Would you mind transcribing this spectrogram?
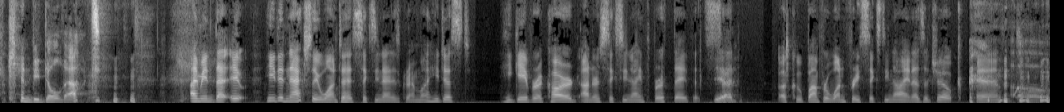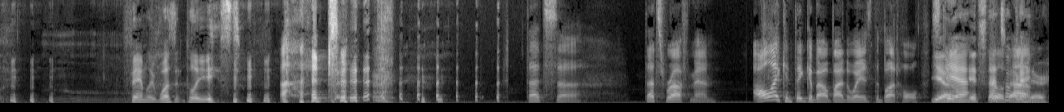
can be doled out. I mean that it he didn't actually want to 69 his grandma. He just he gave her a card on her 69th birthday that Yeah. said a coupon for one free 69 as a joke and Oh. family wasn't pleased. that's uh that's rough, man. All I can think about, by the way, is the butthole. yeah, Yeah, it's still that's back okay. there.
